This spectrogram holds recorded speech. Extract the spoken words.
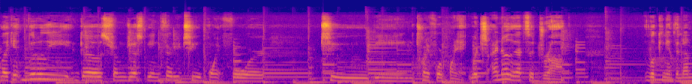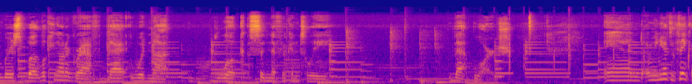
like it literally goes from just being 32.4 to being 24.8, which I know that that's a drop looking at the numbers, but looking on a graph, that would not look significantly that large. And I mean, you have to think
